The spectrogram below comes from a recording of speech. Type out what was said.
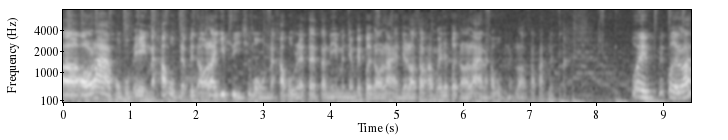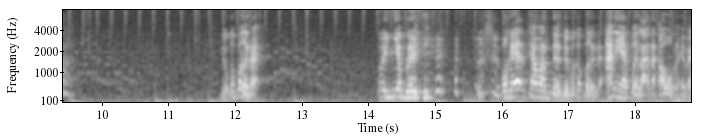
อ่าออร่าของผมเองนะครับผมเนี่ยเป็นออร่า24 ชั่วโมงนะครับผมนะแต่ตอนนี้มันยังไม่เปิดออร่าเดี๋ยวรอสักพักมันก็จะเปิดออร่านะครับผมนะรอสักพักหนึ่งเฮ้ยไม่เปิดวะเดี๋ยวก็เปิดนะ เฮ้ยเงียบเลย โอเคแค่วันเดี๋ยวเดี๋ยวมันก็เปิดนะอะนี่ไงเปิดละนะครับผมเห็นไหม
